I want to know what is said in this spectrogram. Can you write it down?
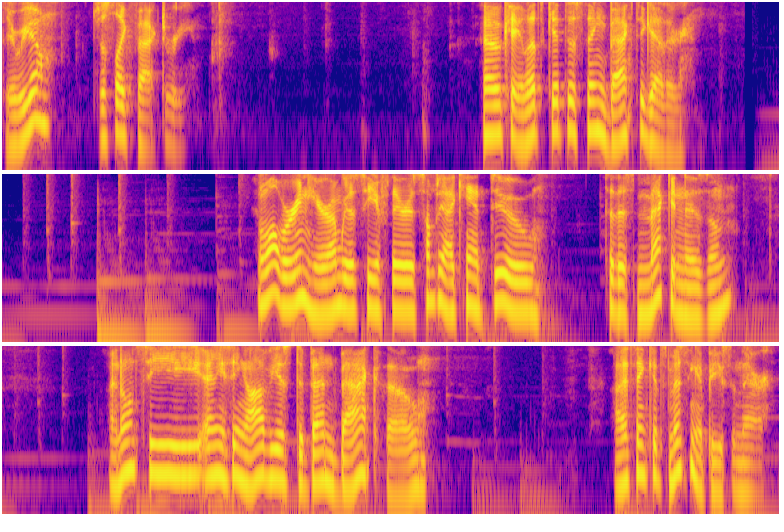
There we go. Just like factory. Okay, let's get this thing back together. And while we're in here, I'm going to see if there is something I can't do to this mechanism. I don't see anything obvious to bend back, though. I think it's missing a piece in there.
